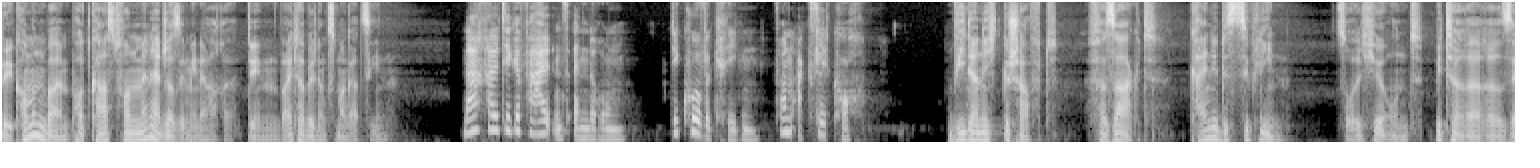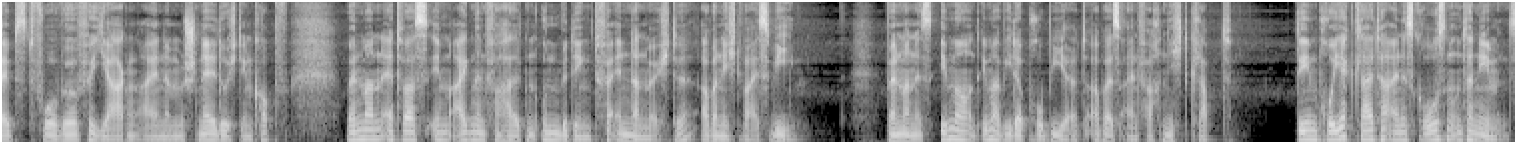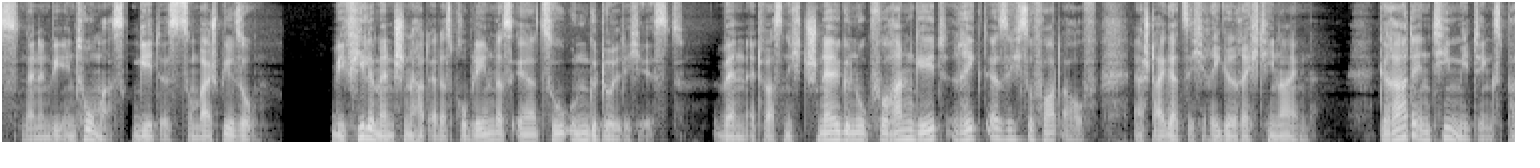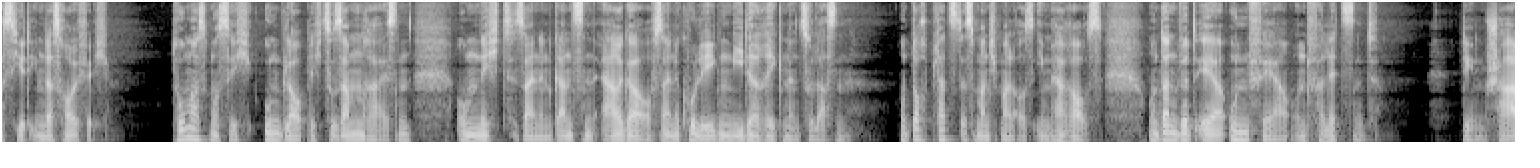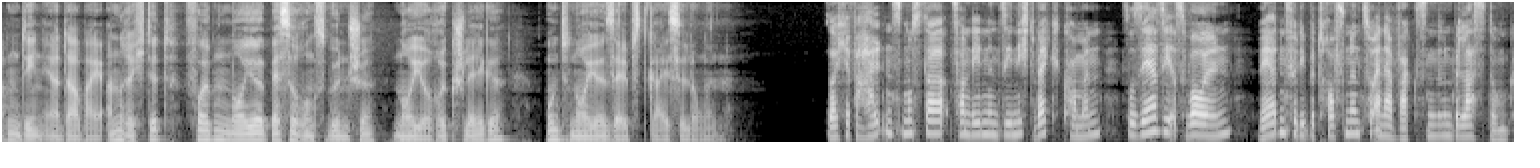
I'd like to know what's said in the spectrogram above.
Willkommen beim Podcast von Managerseminare, dem Weiterbildungsmagazin. Nachhaltige Verhaltensänderung. Die Kurve kriegen von Axel Koch. Wieder nicht geschafft. Versagt. Keine Disziplin. Solche und bitterere Selbstvorwürfe jagen einem schnell durch den Kopf, wenn man etwas im eigenen Verhalten unbedingt verändern möchte, aber nicht weiß wie. Wenn man es immer und immer wieder probiert, aber es einfach nicht klappt. Dem Projektleiter eines großen Unternehmens, nennen wir ihn Thomas, geht es zum Beispiel so. Wie viele Menschen hat er das Problem, dass er zu ungeduldig ist. Wenn etwas nicht schnell genug vorangeht, regt er sich sofort auf, er steigert sich regelrecht hinein. Gerade in Teammeetings passiert ihm das häufig. Thomas muss sich unglaublich zusammenreißen, um nicht seinen ganzen Ärger auf seine Kollegen niederregnen zu lassen und doch platzt es manchmal aus ihm heraus, und dann wird er unfair und verletzend. Dem Schaden, den er dabei anrichtet, folgen neue Besserungswünsche, neue Rückschläge und neue Selbstgeißelungen. Solche Verhaltensmuster, von denen sie nicht wegkommen, so sehr sie es wollen, werden für die Betroffenen zu einer wachsenden Belastung.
